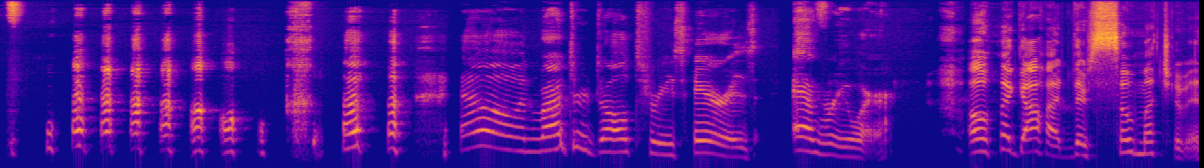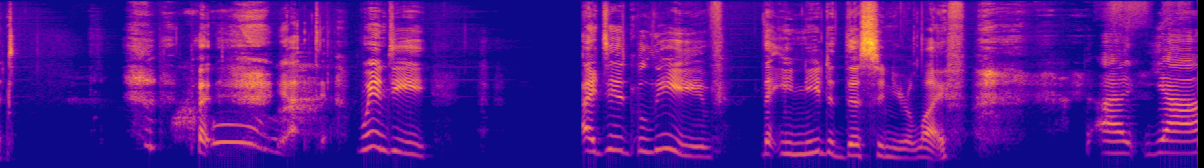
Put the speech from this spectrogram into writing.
wow. oh, and Roger Daltrey's hair is everywhere. Oh my god, there's so much of it. But yeah, Wendy, I did believe that you needed this in your life. Uh, yeah,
